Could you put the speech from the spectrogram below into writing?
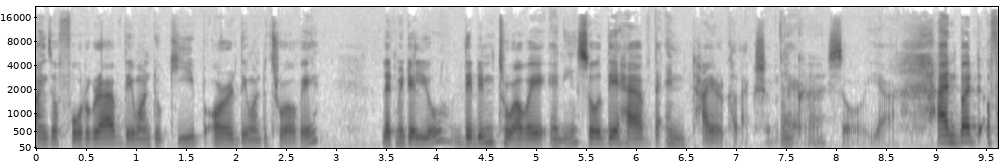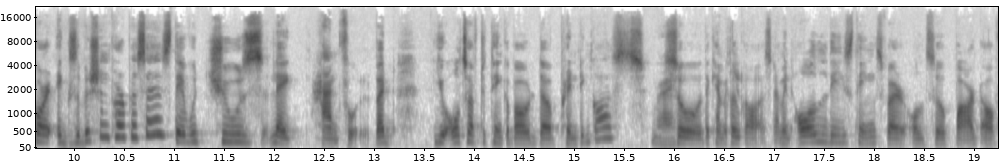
kinds of photograph they want to keep or they want to throw away. Let me tell you, they didn't throw away any, so they have the entire collection there. Okay. So yeah, and but for exhibition purposes, they would choose like handful. But you also have to think about the printing costs. Right. So the chemical cost. I mean, all these things were also part of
